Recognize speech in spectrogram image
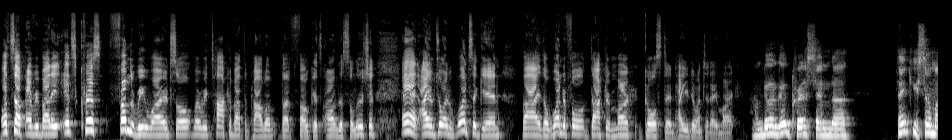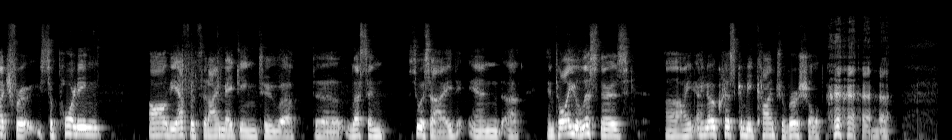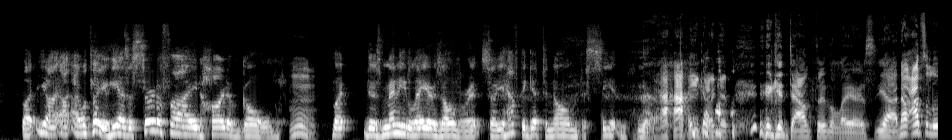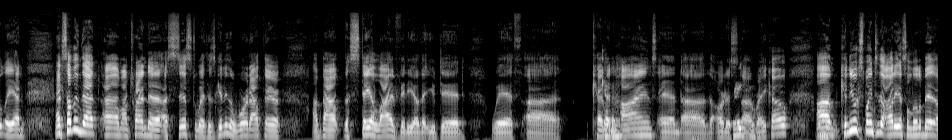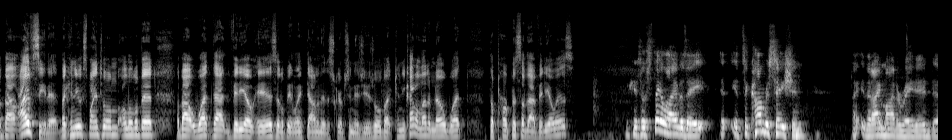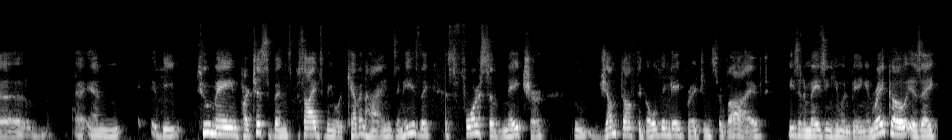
What's up, everybody? It's Chris from The Rewired Soul, where we talk about the problem but focus on the solution. And I am joined once again by the wonderful Dr. Mark Goulston. How you doing today, Mark? I'm doing good, Chris, and uh, thank you so much for supporting all the efforts that I'm making to uh, to lessen suicide. And uh, and to all you listeners, uh, I, I, know Chris can be controversial. Uh, but you know, I, I, will tell you, he has a certified heart of gold. Mm. But there's many layers over it, so you have to get to know him to see it and feel it. you gotta get get down through the layers. Yeah, no, absolutely. And and something that um, I'm trying to assist with is getting the word out there about the Stay Alive video that you did with uh, Kevin, Kevin. Hines and uh, the artist uh, Reiko. Um, yeah. Can you explain to the audience a little bit about? I've seen it, but can you explain to them a little bit about what that video is? It'll be linked down in the description as usual. But can you kind of let them know what the purpose of that video is? Okay, so Stay Alive is a it's a conversation uh, that I moderated, uh, and the two main participants besides me were Kevin Hines, and he's the this force of nature who jumped off the Golden Gate Bridge and survived. He's an amazing human being. And Reiko is a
